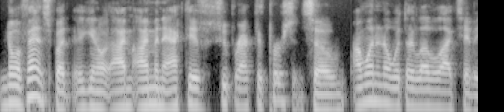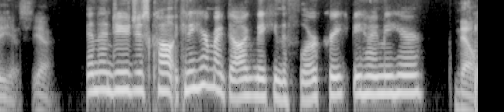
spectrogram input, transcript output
No offense, but you know, I'm I'm an active, super active person. So I want to know what their level of activity is. Yeah. And then do you just call? Can you hear my dog making the floor creak behind me here? No.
